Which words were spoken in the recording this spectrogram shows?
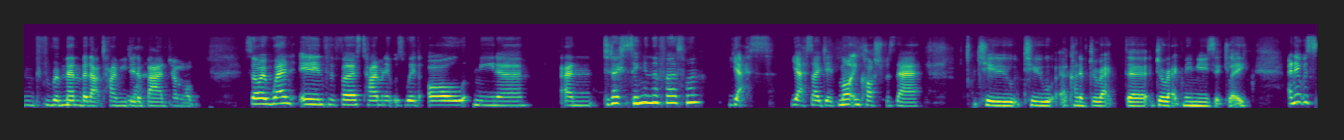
remember that time you did yeah. a bad job. So I went in for the first time and it was with all Nina. And did I sing in the first one? Yes. Yes, I did. Martin Koch was there to to uh, kind of direct the direct me musically and it was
